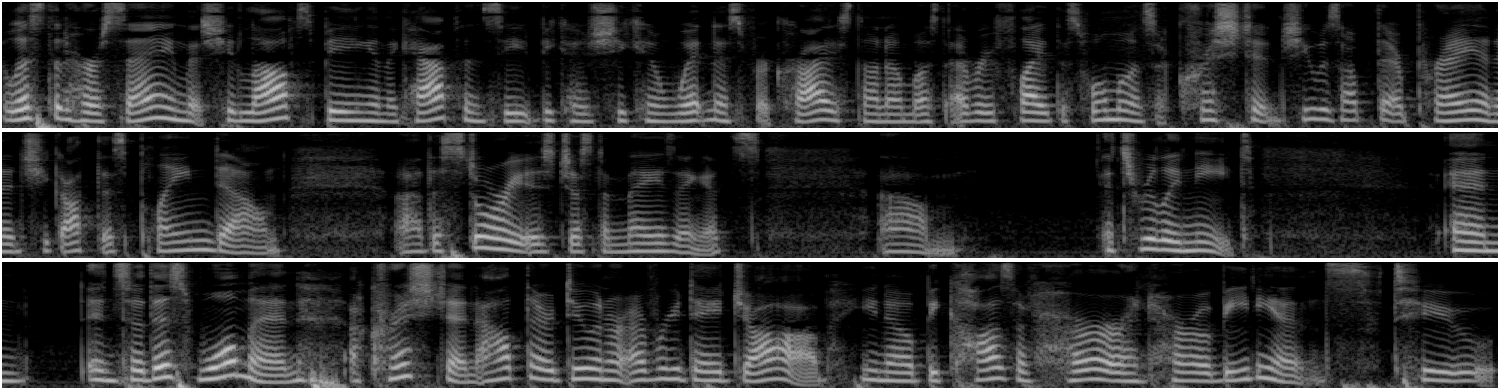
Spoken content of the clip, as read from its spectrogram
listed her saying that she loves being in the captain's seat because she can witness for Christ on almost every flight. This woman was a Christian. She was up there praying and she got this plane down. Uh, the story is just amazing. It's um, it's really neat. And and so this woman, a Christian, out there doing her everyday job, you know, because of her and her obedience to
